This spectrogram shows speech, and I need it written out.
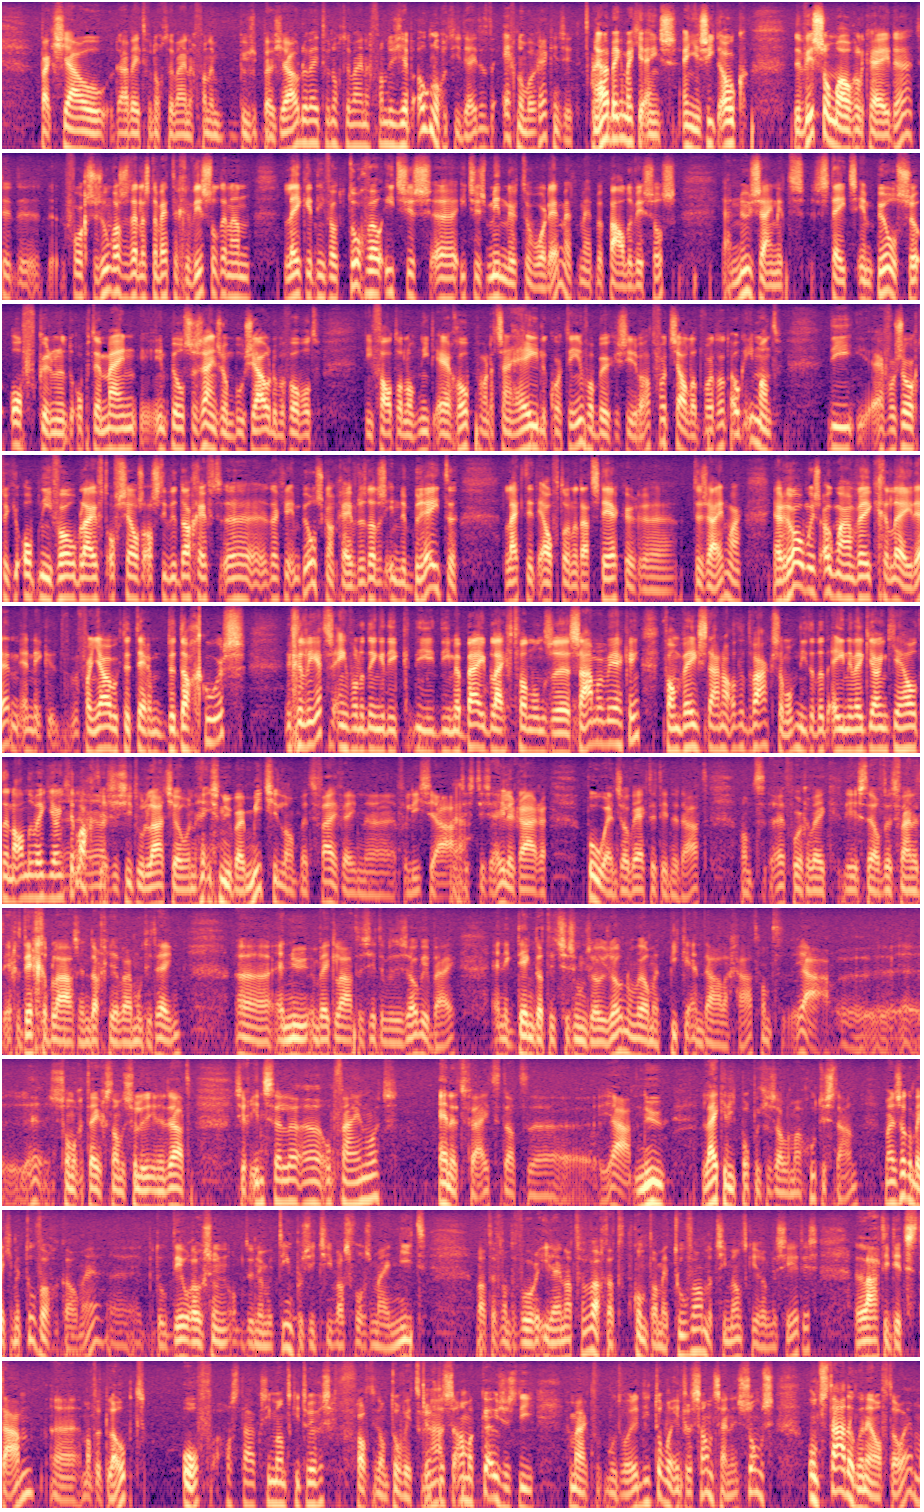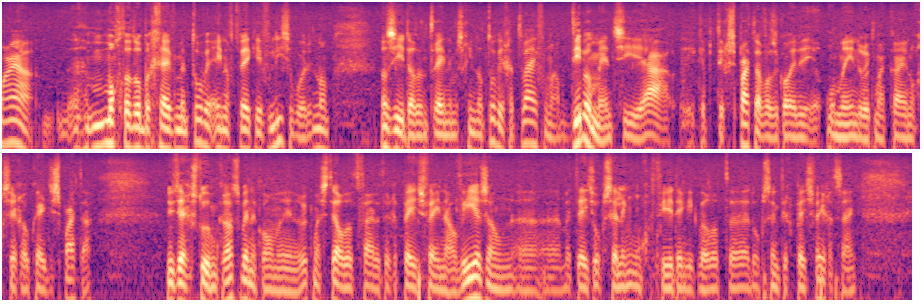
Paxiao, daar weten we nog te weinig van. En Bajau, daar weten we nog te weinig van. Dus je hebt ook nog het idee dat er echt nog wel rek in zit. Ja, daar ben ik met je eens. En je ziet ook de wisselmogelijkheden. De, de, de, vorig seizoen was het wel eens, dan werd er gewisseld. En dan leek het niveau toch wel ietsjes, uh, ietsjes minder te worden hè, met, met bepaalde wissels. Ja, nu zijn het steeds impulsen. Of kunnen het op termijn impulsen zijn. Zo'n Bajau bijvoorbeeld, die valt dan nog niet erg op. Maar dat zijn hele korte invalburgers die er wat. Voor hetzelfde wordt dat ook iemand die ervoor zorgt dat je op niveau blijft. Of zelfs als hij de dag heeft uh, dat je impuls kan geven. Dus dat is in de breedte lijkt dit elftal inderdaad sterker uh, te zijn. Maar ja, Rome is ook maar een week geleden. En, en ik, van jou heb ik de term de dagkoers. Geleerd. Dat is een van de dingen die, die, die me bijblijft van onze samenwerking. Van wees daar nou altijd waakzaam op. Niet dat het ene week Jantje helpt en de andere week Jantje lacht. als je ziet hoe Lazio ineens nu bij Midtjylland met 5-1 uh, verliest. Ja, ja. Het, is, het, is, een hele rare pool. En zo werkt het inderdaad. Want hè, vorige week, de eerste helft, het echt weggeblazen. En dacht je, waar moet het heen? Uh, en nu, een week later, zitten we er zo weer bij. En ik denk dat dit seizoen sowieso nog wel met pieken en dalen gaat. Want ja, uh, sommige tegenstanders zullen inderdaad zich instellen op Feyenoord. En het feit dat ja, nu lijken die poppetjes allemaal goed te staan. Maar dat is ook een beetje met toeval gekomen. Hè? ik bedoel, Deelroosun op de nummer 10 positie was volgens mij niet wat er van tevoren iedereen had verwacht. Dat komt dan met toeval, dat Simanski geblesseerd is. Laat hij dit staan, want het loopt. Of als Taak Simanski terug is, valt hij dan toch weer terug. Ja. Dat zijn allemaal keuzes die gemaakt moeten worden, die toch wel interessant zijn. En soms ontstaat ook een elftal. Hè? Maar ja, mocht dat op een gegeven moment toch weer één of twee keer verliezen worden, dan, dan zie je dat een trainer misschien dan toch weer gaat twijfelen. Maar op dit moment zie je, ja, ik heb tegen Sparta was ik al in de, onder indruk, maar kan je nog zeggen, oké, okay, de Sparta. Nu tegen Sturm Graz ben ik al onder indruk. Maar stel dat Feyenoord tegen PSV nou weer zo'n, uh, met deze opstelling ongeveer, denk ik wel dat uh, de opstelling tegen PSV gaat zijn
